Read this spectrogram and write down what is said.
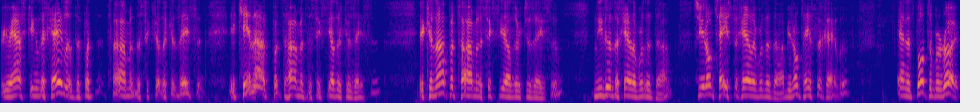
Or you're asking the chaylev to put tam into 60 other kazesim. It cannot put Tom into 60 other kazesim. It cannot put tam into 60 other kazesim. neither the chaylev or the dam. So you don't taste the chaylev or the dam. You don't taste the chaylev, and it's both to beroiv.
